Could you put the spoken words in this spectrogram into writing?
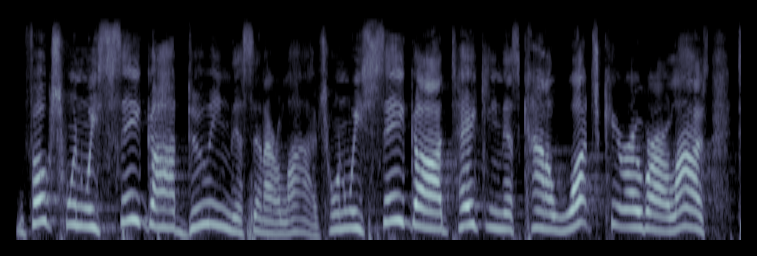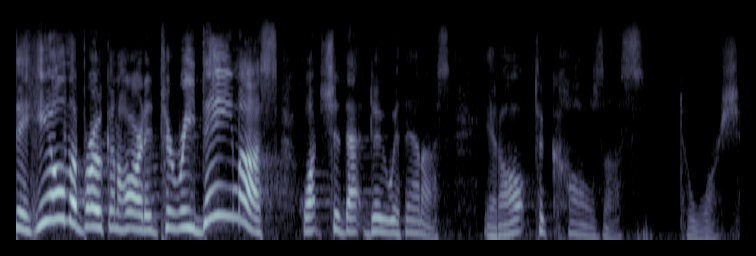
And folks, when we see God doing this in our lives, when we see God taking this kind of watch care over our lives to heal the brokenhearted, to redeem us, what should that do within us? It ought to cause us to worship.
